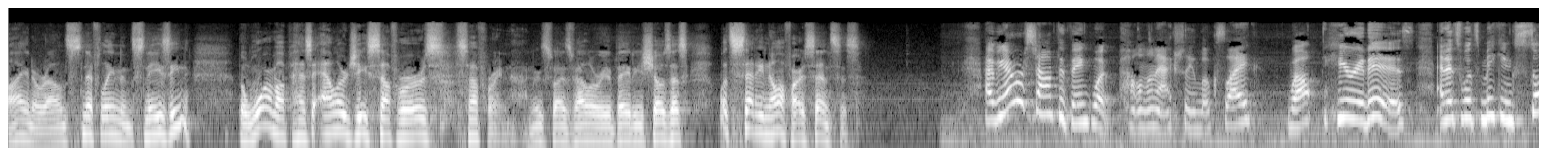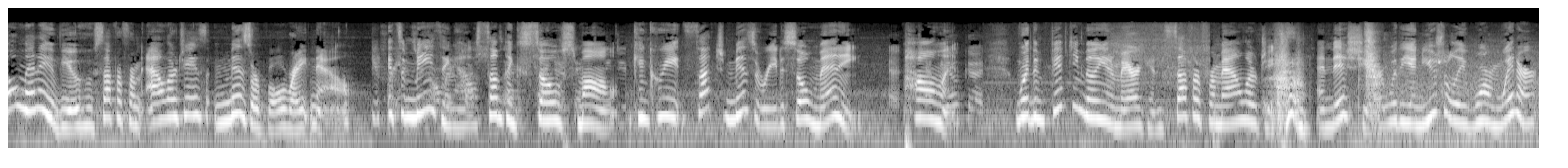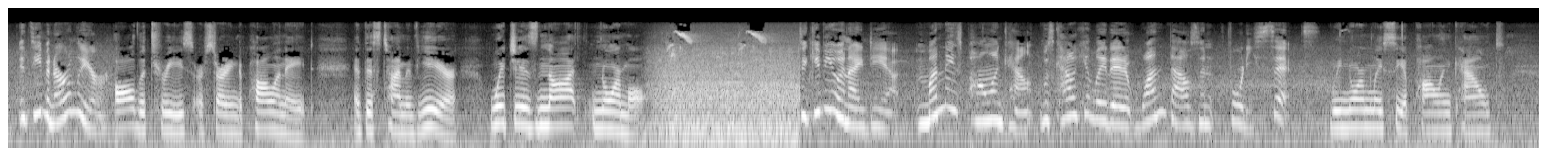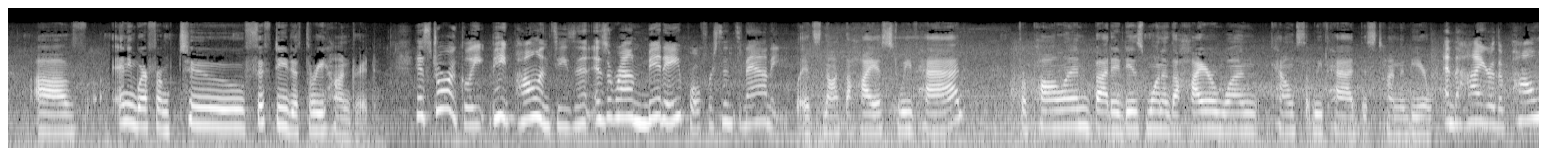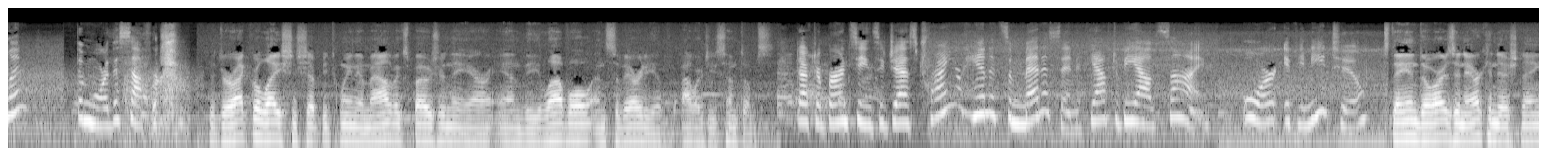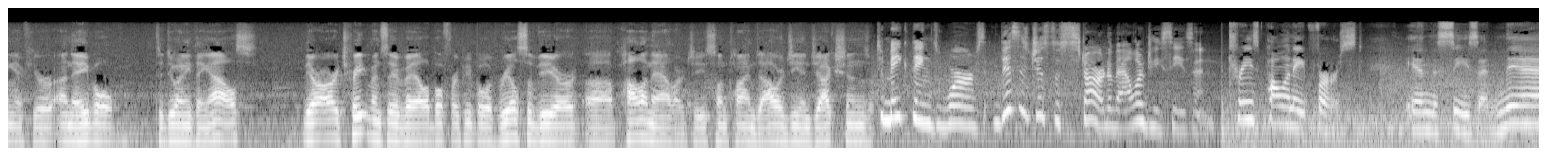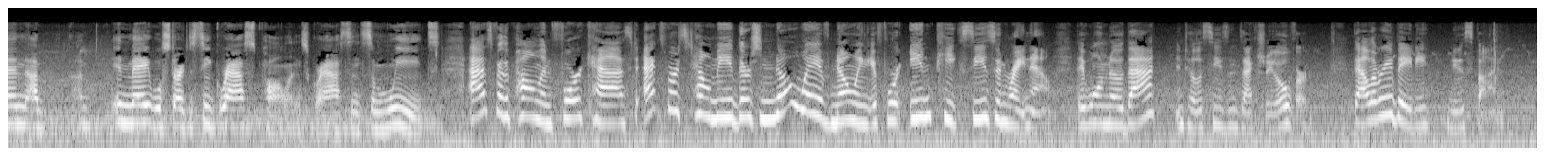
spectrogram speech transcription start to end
lying around sniffling and sneezing. The warm up has allergy sufferers suffering. News 5's Valeria Beatty shows us what's setting off our senses. Have you ever stopped to think what pollen actually looks like? Well, here it is, and it's what's making so many of you who suffer from allergies miserable right now. It's amazing how something so small can create such misery to so many. Pollen. More than 50 million Americans suffer from allergies, and this year, with the unusually warm winter, it's even earlier. All the trees are starting to pollinate at this time of year, which is not normal. To give you an idea, Monday's pollen count was calculated at 1,046. We normally see a pollen count of anywhere from 250 to 300. Historically, peak pollen season is around mid April for Cincinnati. It's not the highest we've had for pollen, but it is one of the higher one counts that we've had this time of year. And the higher the pollen, the more the suffering. The direct relationship between the amount of exposure in the air and the level and severity of allergy symptoms. Dr. Bernstein suggests trying your hand at some medicine if you have to be outside, or if you need to. Stay indoors in air conditioning if you're unable to do anything else. There are treatments available for people with real severe uh, pollen allergies, sometimes allergy injections. To make things worse, this is just the start of allergy season. Trees pollinate first in the season. Then uh, in May, we'll start to see grass pollens, grass and some weeds. As for the pollen forecast, experts tell me there's no way of knowing if we're in peak season right now. They won't know that until the season's actually over. Valerie Beatty, News 5.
